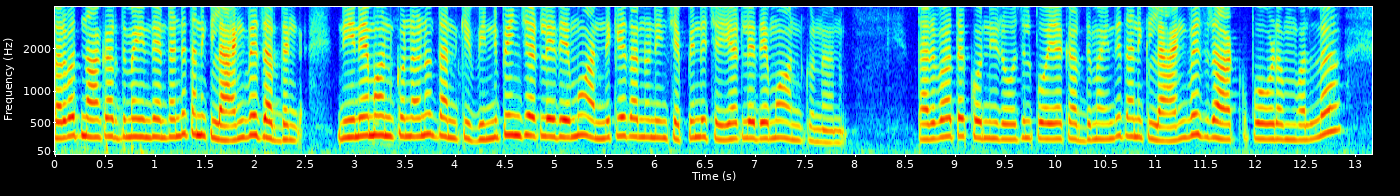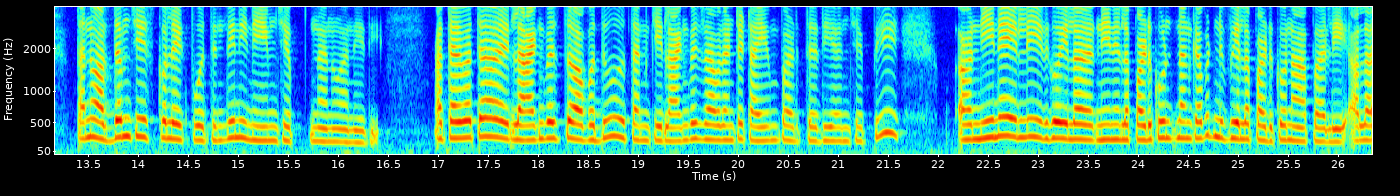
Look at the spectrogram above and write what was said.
తర్వాత నాకు అర్థమైంది ఏంటంటే తనకి లాంగ్వేజ్ అర్థం నేనేమో అనుకున్నాను తనకి వినిపించట్లేదేమో అందుకే తను నేను చెప్పింది చేయట్లేదేమో అనుకున్నాను. తర్వాత కొన్ని రోజులు పోయాక అర్థమైంది దానికి లాంగ్వేజ్ రాకపోవడం వల్ల తను అర్థం చేసుకోలేకపోతుంది నేనేం చెప్తున్నాను అనేది. ఆ తర్వాత లాంగ్వేజ్తో అవ్వదు తనకి లాంగ్వేజ్ రావాలంటే టైం పడుతుంది అని చెప్పి నేనే వెళ్ళి ఇదిగో ఇలా నేను ఇలా పడుకుంటున్నాను కాబట్టి నువ్వు ఇలా పడుకొని ఆపాలి అలా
